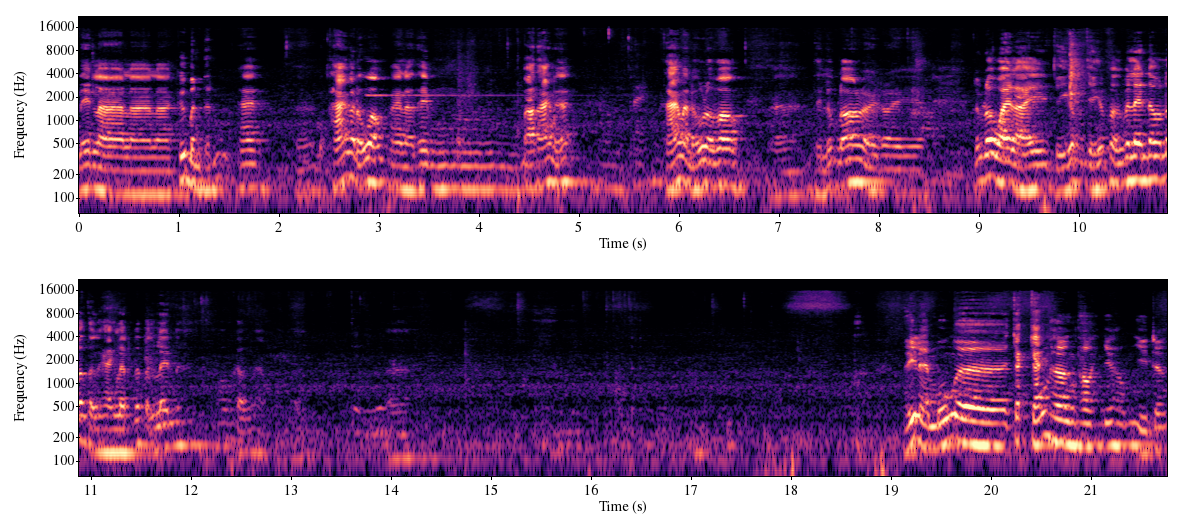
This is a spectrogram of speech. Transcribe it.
nên là là là cứ bình tĩnh ha. Một tháng có đủ không? Hay là thêm 3 tháng nữa? Tháng là đủ rồi không? À, thì lúc đó rồi rồi lúc đó quay lại chị không chị không cần phải lên đâu nó tự hàng lịch nó tự lên. Không cần học à. ý là em muốn ờ, chắc chắn hơn thôi chứ không gì trơn.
